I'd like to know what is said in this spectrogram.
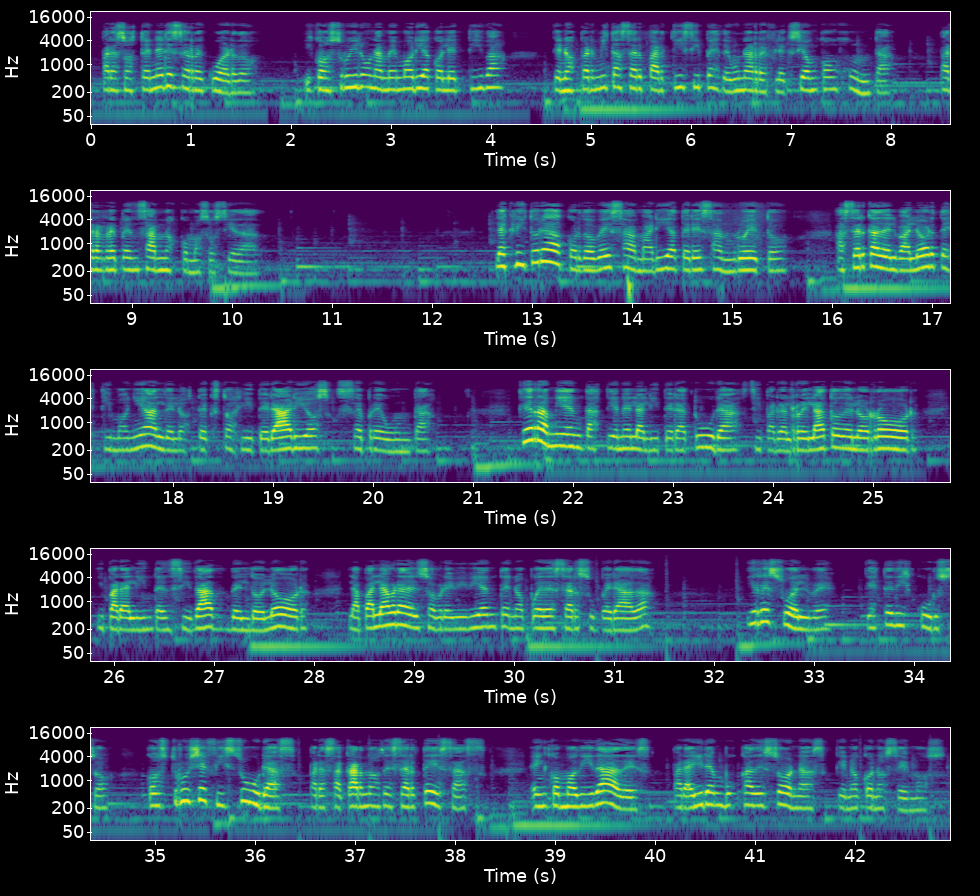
para sostener ese recuerdo y construir una memoria colectiva que nos permita ser partícipes de una reflexión conjunta para repensarnos como sociedad. La escritora cordobesa María Teresa Andrueto, acerca del valor testimonial de los textos literarios, se pregunta, ¿qué herramientas tiene la literatura si para el relato del horror y para la intensidad del dolor la palabra del sobreviviente no puede ser superada, y resuelve que este discurso construye fisuras para sacarnos de certezas e incomodidades para ir en busca de zonas que no conocemos.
